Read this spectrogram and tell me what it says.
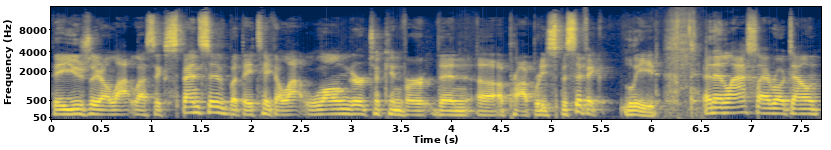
They usually are a lot less expensive, but they take a lot longer to convert than uh, a property specific lead. And then lastly, I wrote down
